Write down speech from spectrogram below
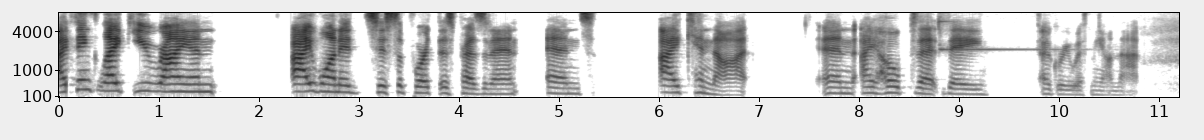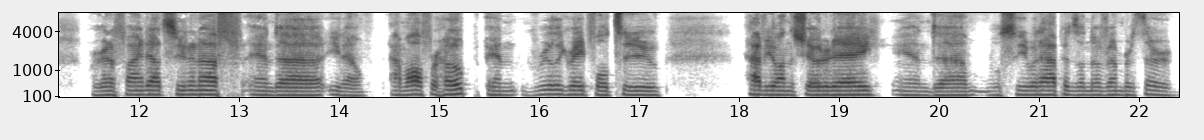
I think, like you, Ryan, I wanted to support this president, and I cannot. And I hope that they agree with me on that. We're going to find out soon enough. And, uh, you know, I'm all for hope and really grateful to have you on the show today. And um, we'll see what happens on November 3rd.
